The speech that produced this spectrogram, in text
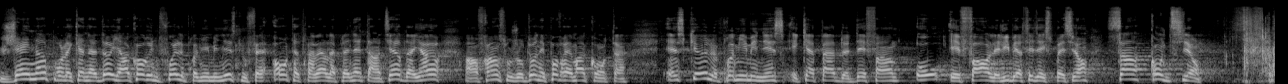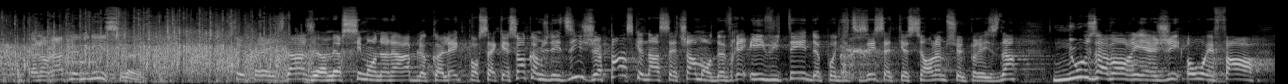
Gênant pour le Canada. Et encore une fois, le Premier ministre nous fait honte à travers la planète entière. D'ailleurs, en France, aujourd'hui, on n'est pas vraiment content. Est-ce que le Premier ministre est capable de défendre haut et fort la liberté d'expression sans condition? Honorable ministre. Monsieur le Président, je remercie mon honorable collègue pour sa question. Comme je l'ai dit, je pense que dans cette Chambre, on devrait éviter de politiser cette question-là, Monsieur le Président. Nous avons réagi haut et fort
